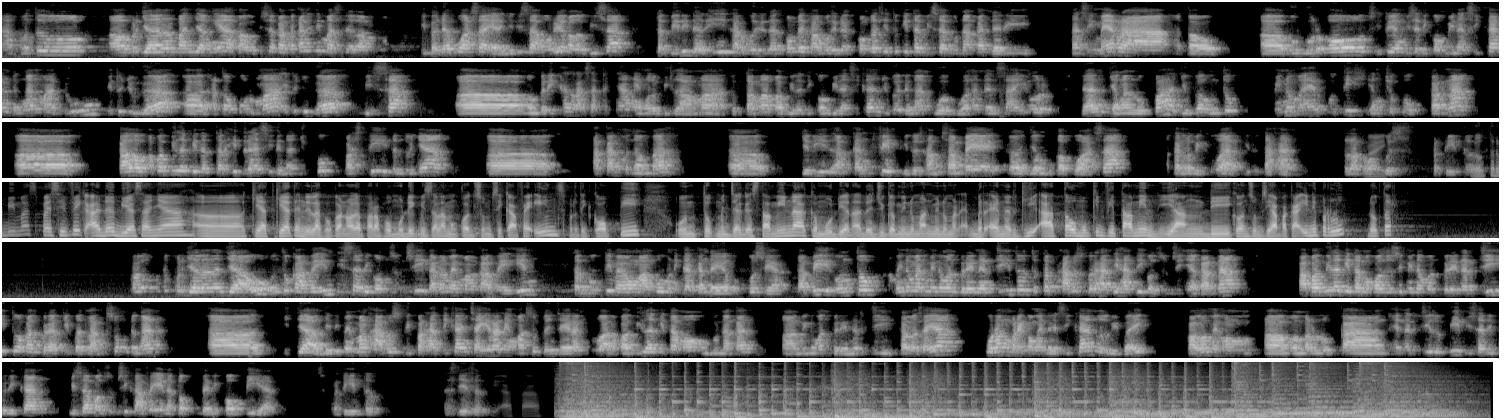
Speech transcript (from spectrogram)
Nah, untuk uh, perjalanan panjangnya kalau bisa, karena kan ini masih dalam ibadah puasa ya, jadi sahurnya kalau bisa terdiri dari karbohidrat kompleks. Karbohidrat kompleks itu kita bisa gunakan dari nasi merah atau uh, bubur oats itu yang bisa dikombinasikan dengan madu itu juga uh, atau kurma itu juga bisa uh, memberikan rasa kenyang yang lebih lama terutama apabila dikombinasikan juga dengan buah-buahan dan sayur. Dan jangan lupa juga untuk minum air putih yang cukup karena uh, kalau apabila kita terhidrasi dengan cukup pasti tentunya uh, akan menambah uh, jadi akan fit gitu sampai ke jam buka puasa akan lebih kuat gitu tahan tetap fokus seperti itu. Dokter Bima spesifik ada biasanya uh, kiat-kiat yang dilakukan oleh para pemudik misalnya mengkonsumsi kafein seperti kopi untuk menjaga stamina, kemudian ada juga minuman-minuman berenergi atau mungkin vitamin yang dikonsumsi. Apakah ini perlu, dokter? Kalau untuk perjalanan jauh untuk kafein bisa dikonsumsi karena memang kafein terbukti memang mampu meningkatkan daya fokus ya. Tapi untuk minuman-minuman berenergi itu tetap harus berhati-hati konsumsinya karena apabila kita mengkonsumsi minuman berenergi itu akan berakibat langsung dengan uh. Jadi memang harus diperhatikan cairan yang masuk dan cairan keluar apabila kita mau menggunakan uh, minuman berenergi. Kalau saya kurang merekomendasikan lebih baik kalau memang uh, memerlukan energi lebih bisa diberikan bisa konsumsi kafein atau dari kopi ya seperti itu Mas Jason.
